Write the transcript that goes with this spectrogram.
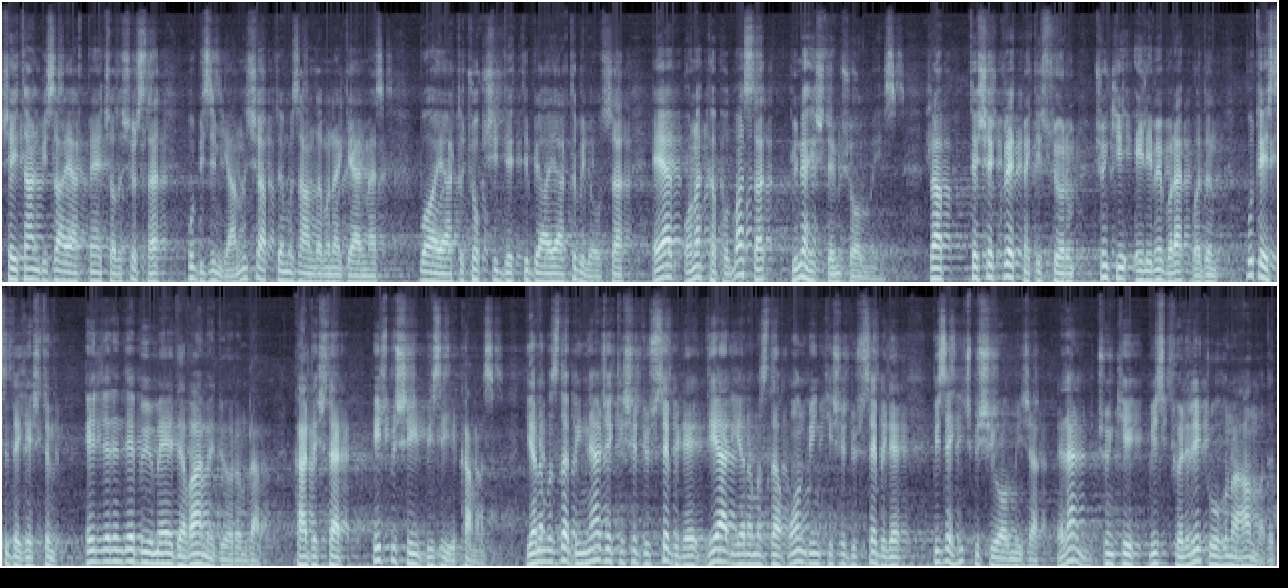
Şeytan bizi ayartmaya çalışırsa bu bizim yanlış yaptığımız anlamına gelmez. Bu ayartı çok şiddetli bir ayartı bile olsa eğer ona kapılmazsak günah işlemiş olmayız. Rab teşekkür etmek istiyorum çünkü elimi bırakmadın. Bu testi de geçtim. Ellerinde büyümeye devam ediyorum Rab. Kardeşler hiçbir şey bizi yıkamaz. Yanımızda binlerce kişi düşse bile, diğer yanımızda on bin kişi düşse bile bize hiçbir şey olmayacak. Neden? Çünkü biz kölelik ruhunu almadık.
